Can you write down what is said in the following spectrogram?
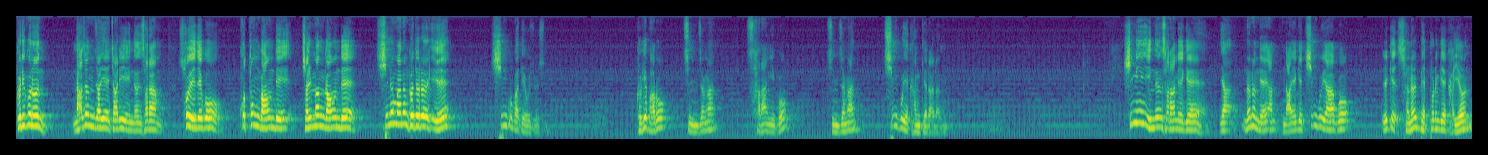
그리고는 낮은 자의 자리에 있는 사람, 소외되고 고통 가운데 절망 가운데 신음하는 그들에게 친구가 되어 주십니다. 그게 바로 진정한 사랑이고 진정한 친구의 관계라는 것. 힘이 있는 사람에게 야 너는 내 나에게 친구야 하고 이렇게 선을 베푸는 게 과연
